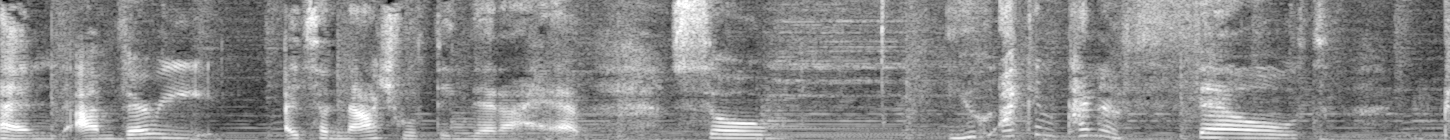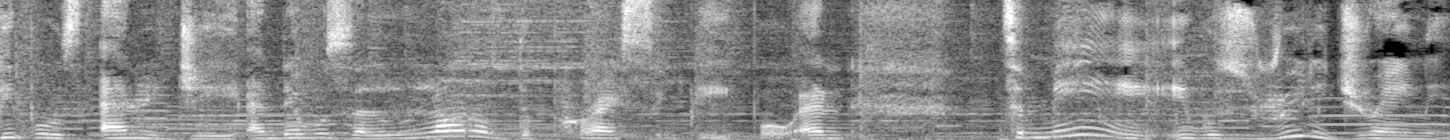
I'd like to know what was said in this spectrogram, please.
and I'm very it's a natural thing that I have. So you I can kind of felt people's energy and there was a lot of depressing people. And to me it was really draining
